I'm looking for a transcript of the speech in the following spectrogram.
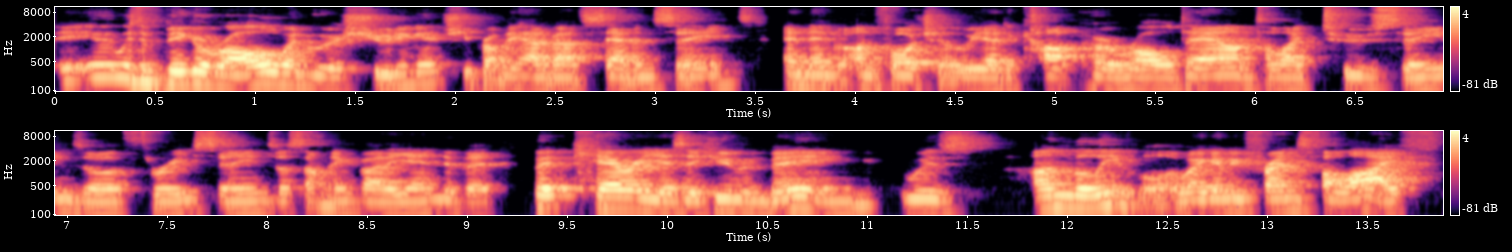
It was a bigger role when we were shooting it. She probably had about seven scenes, and then unfortunately we had to cut her role down to like two scenes or three scenes or something by the end of it. But Carrie, as a human being, was unbelievable. We're going to be friends for life.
